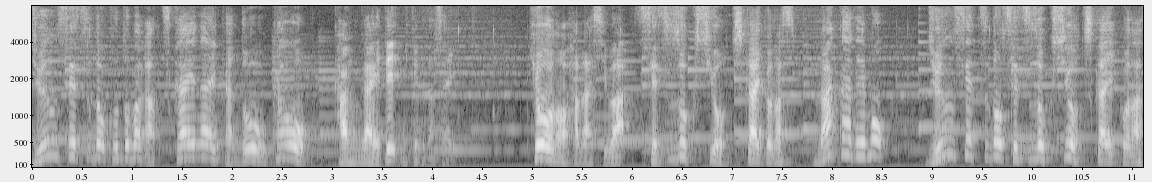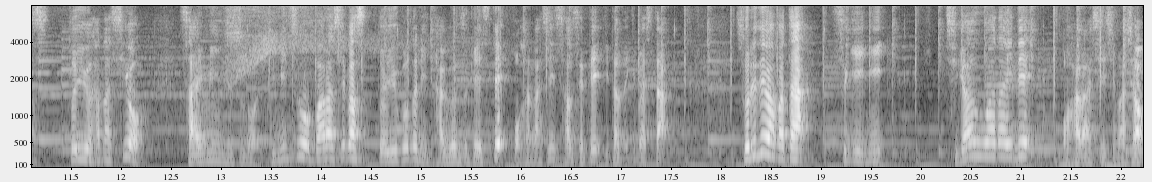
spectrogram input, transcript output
純説の言葉が使えないかどうかを考えてみてください。今日の話は接続詞を使いこなす中でも純説の接続詞を使いこなすという話を催眠術の秘密をばらしますということにタグ付けしてお話しさせていただきました。それではまた次に違う話題でお話ししましょう。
